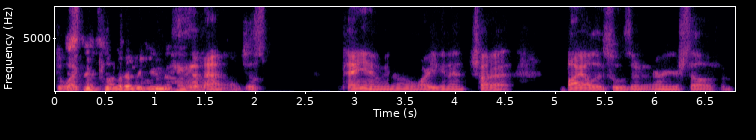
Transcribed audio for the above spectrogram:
Do like Just stick to whatever you know. things like that. I'll just pay him, you know. Why are you gonna try to buy all the tools and learn yourself and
